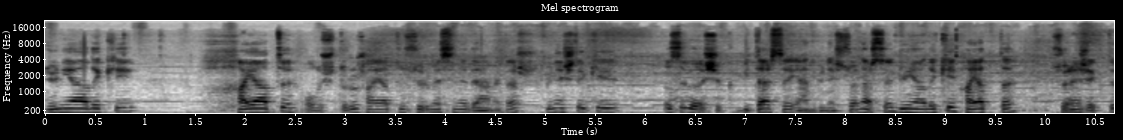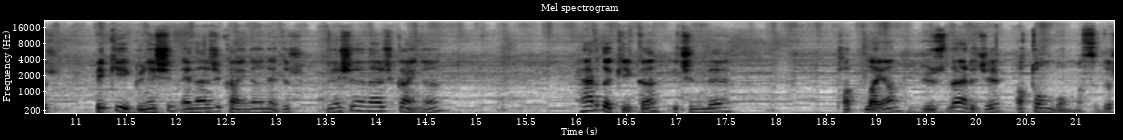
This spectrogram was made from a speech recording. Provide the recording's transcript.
dünyadaki hayatı oluşturur. Hayatın sürmesine devam eder. Güneşteki ısı ve ışık biterse yani güneş sönerse dünyadaki hayat da sönecektir. Peki güneşin enerji kaynağı nedir? Güneşin enerji kaynağı her dakika içinde patlayan yüzlerce atom bombasıdır.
